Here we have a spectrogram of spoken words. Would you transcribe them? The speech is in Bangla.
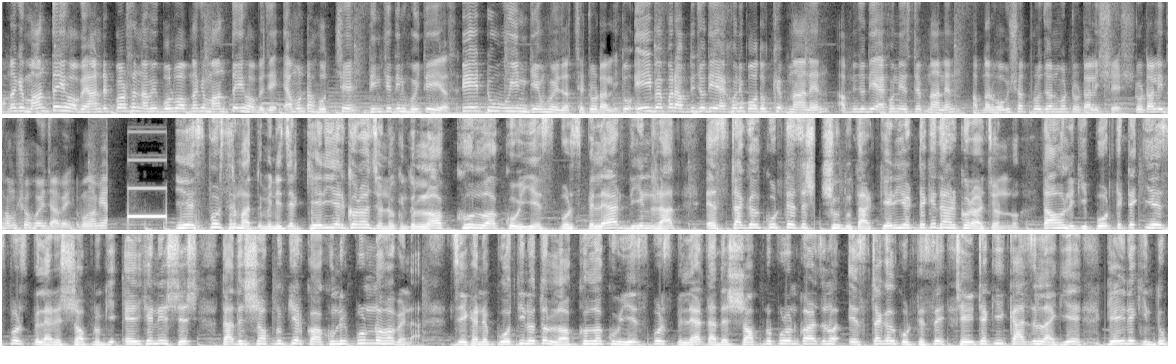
আপনাকে মানতেই হবে হান্ড্রেড পার্সেন্ট আমি বলব আপনাকে মানতেই হবে যে এমনটা হচ্ছে, দিনকে দিন হইতেই আছে। পে টু উইন গেম হয়ে যাচ্ছে টোটালি তো এই ব্যাপারে আপনি যদি এখনই পদক্ষেপ না নেন, আপনি যদি এখনই স্টেপ না নেন, আপনার ভবিষ্যৎ প্রজন্ম টোটালি শেষ টোটালি ধ্বংস হয়ে যাবে এবং আমি ই স্পোর্টসের মাধ্যমে নিজের কেরিয়ার করার জন্য কিন্তু লক্ষ লক্ষ ই স্পোর্টস প্লেয়ার দিন রাত স্ট্রাগল করতেছে শুধু তার কেরিয়ারটাকে দাঁড় করার জন্য। তাহলে কি প্রত্যেকটা ই স্পোর্টস প্লেয়ারের স্বপ্ন কি এইখানে শেষ? তাদের স্বপ্ন কি আর কখনোই পূর্ণ হবে না? যেখানে প্রতিনিয়ত লক্ষ লক্ষ ই স্পোর্টস প্লেয়ার তাদের স্বপ্ন পূরণ করার জন্য স্ট্রাগল করতেছে সেইটা কি কাজে লাগিয়ে গেইনে কিন্তু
